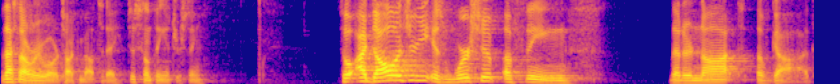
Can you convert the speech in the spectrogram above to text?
But that's not really what we're talking about today, just something interesting. So, idolatry is worship of things that are not of God,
